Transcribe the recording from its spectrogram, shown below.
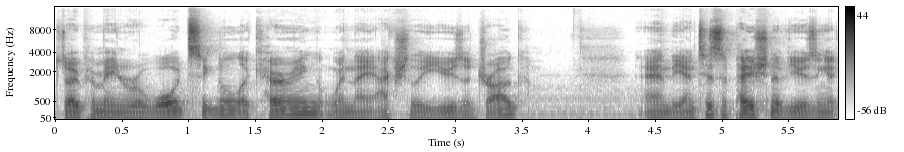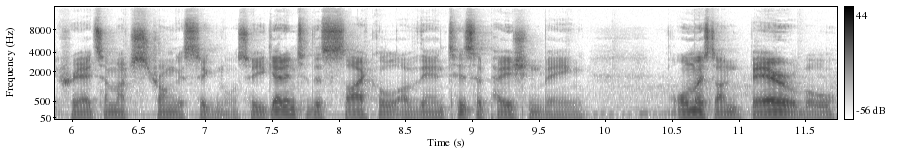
dopamine reward signal occurring when they actually use a drug. And the anticipation of using it creates a much stronger signal. So you get into this cycle of the anticipation being almost unbearable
